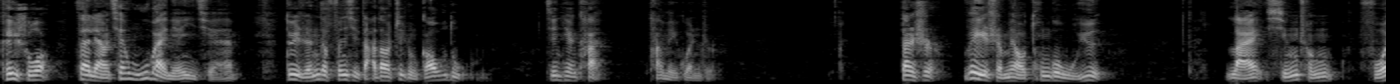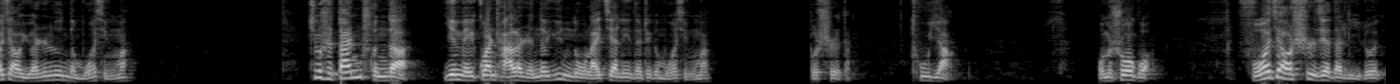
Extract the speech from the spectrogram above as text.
可以说，在两千五百年以前，对人的分析达到这种高度，今天看。叹为观止。但是，为什么要通过五蕴来形成佛教元人论的模型吗？就是单纯的因为观察了人的运动来建立的这个模型吗？不是的，too young。我们说过，佛教世界的理论，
